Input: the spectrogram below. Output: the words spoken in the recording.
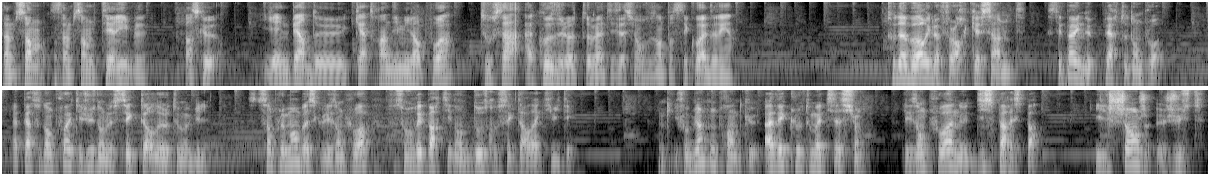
ça me semble, ça me semble terrible parce que il y a une perte de 90 000 emplois, tout ça à cause de l'automatisation. Vous en pensez quoi, Adrien? Tout d'abord, il va falloir casser un mythe. C'est pas une perte d'emploi. La perte d'emploi était juste dans le secteur de l'automobile. C'est simplement parce que les emplois se sont répartis dans d'autres secteurs d'activité. Donc il faut bien comprendre qu'avec l'automatisation, les emplois ne disparaissent pas. Ils changent juste.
